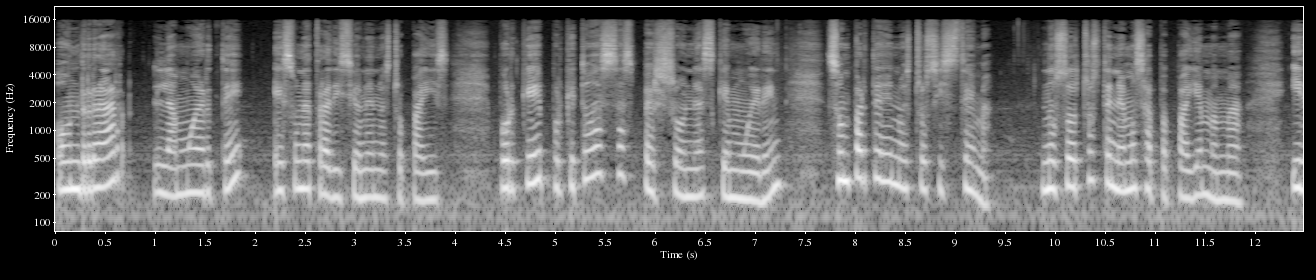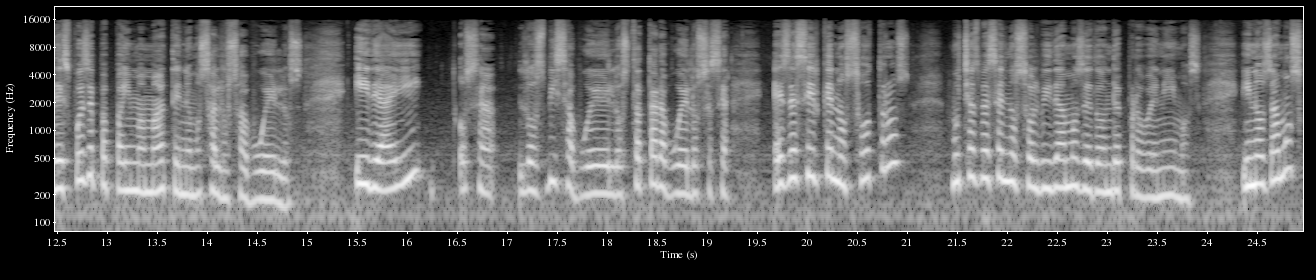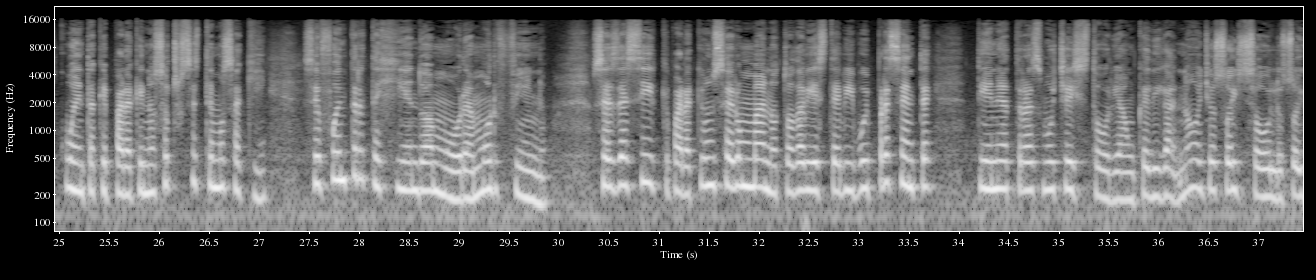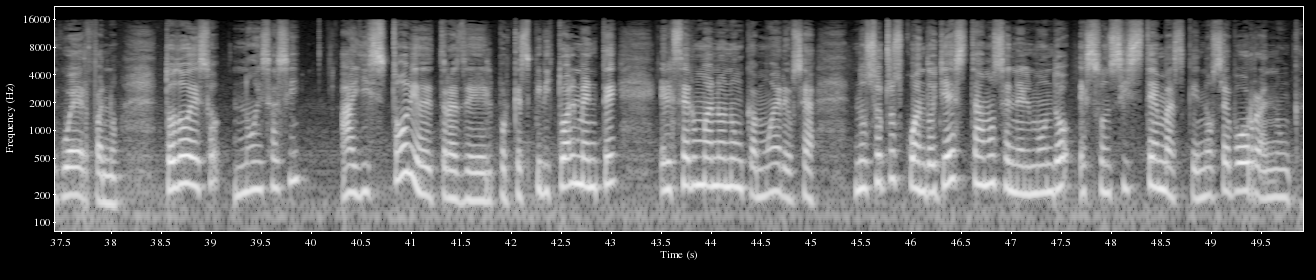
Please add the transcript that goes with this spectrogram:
Honrar la muerte es una tradición en nuestro país. ¿Por qué? Porque todas esas personas que mueren son parte de nuestro sistema. Nosotros tenemos a papá y a mamá y después de papá y mamá tenemos a los abuelos. Y de ahí, o sea, los bisabuelos, tatarabuelos, o sea, es decir que nosotros muchas veces nos olvidamos de dónde provenimos y nos damos cuenta que para que nosotros estemos aquí se fue entretejiendo amor, amor fino. O sea, es decir, que para que un ser humano todavía esté vivo y presente, tiene atrás mucha historia, aunque diga, no, yo soy solo, soy huérfano. Todo eso no es así hay historia detrás de él, porque espiritualmente el ser humano nunca muere. O sea, nosotros cuando ya estamos en el mundo son sistemas que no se borran nunca.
